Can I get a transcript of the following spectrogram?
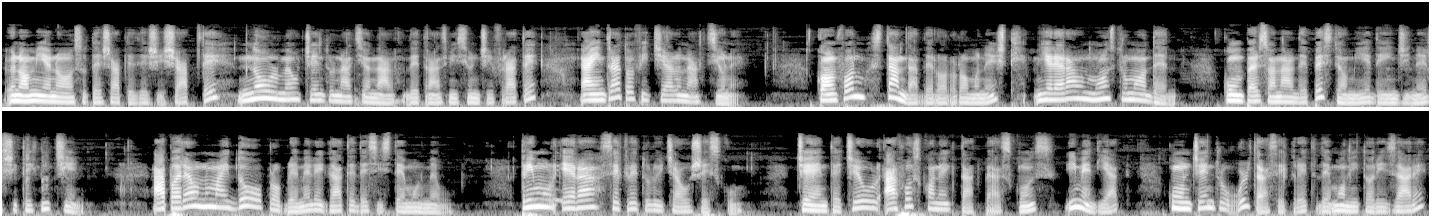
În 1977, noul meu Centru Național de Transmisiuni Cifrate a intrat oficial în acțiune. Conform standardelor românești, el era un monstru modern, cu un personal de peste o mie de ingineri și tehnicieni. Apăreau numai două probleme legate de sistemul meu. Primul era secretul lui Ceaușescu. CNTC-ul a fost conectat pe ascuns, imediat, cu un centru ultrasecret de monitorizare,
